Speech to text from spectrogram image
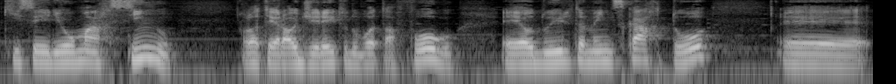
que seria o Marcinho, lateral direito do Botafogo, é, o Duílio também descartou. É,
